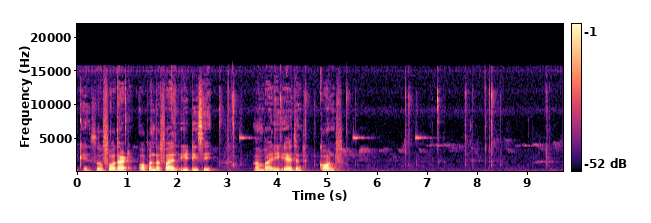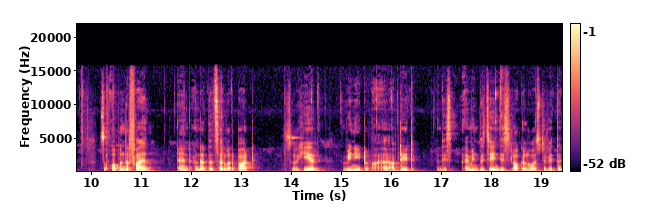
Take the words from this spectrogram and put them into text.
Okay so for that open the file etc Ambari agent conf. So open the file and under the server part. So here we need to uh, update this I mean the change this localhost with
